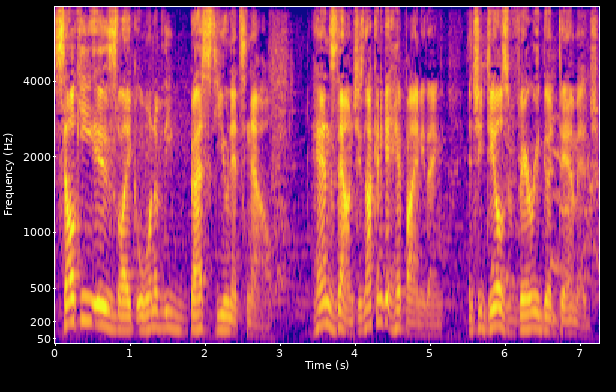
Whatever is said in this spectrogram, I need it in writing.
Selkie is like one of the best units now. Hands down, she's not gonna get hit by anything. And she deals very good damage.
